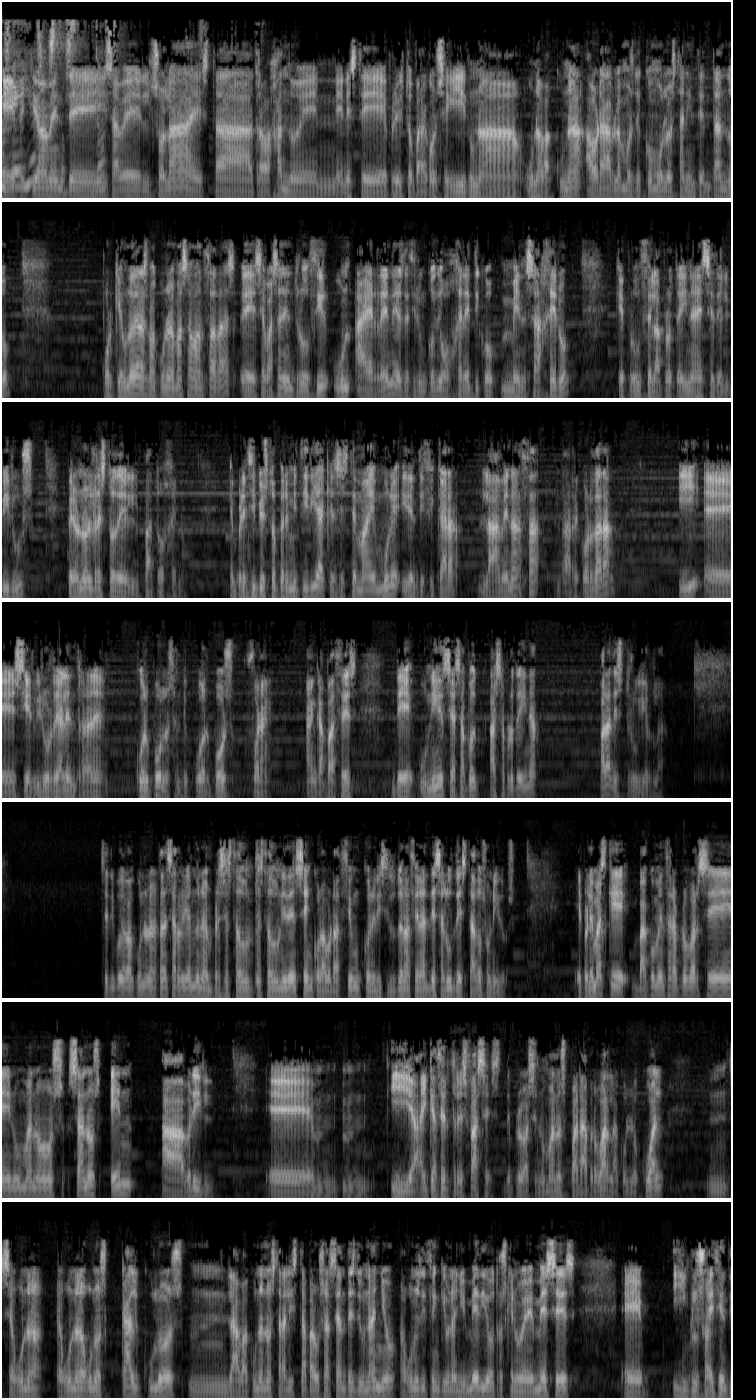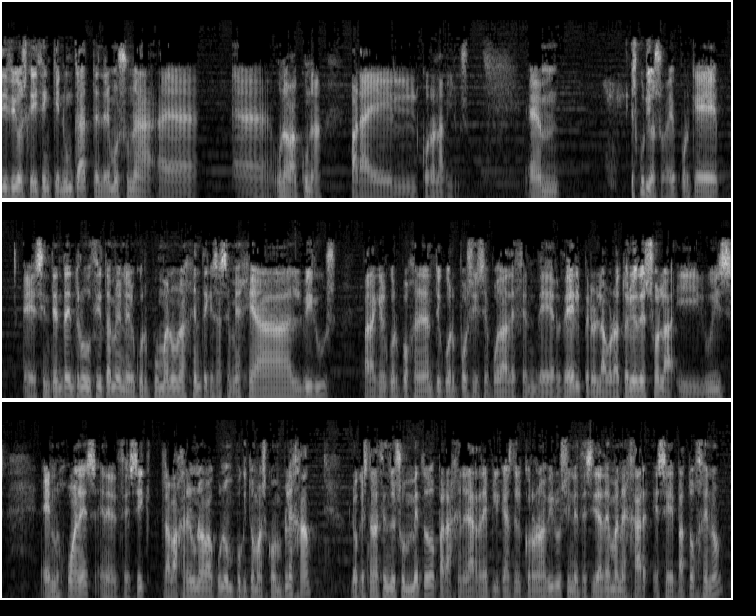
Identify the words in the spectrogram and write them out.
Efectivamente, Isabel Sola está trabajando en, este proyecto para conseguir una, vacuna. Ahora hablamos de cómo lo están intentando porque una de las vacunas más avanzadas eh, se basa en introducir un ARN, es decir, un código genético mensajero que produce la proteína S del virus, pero no el resto del patógeno. En principio esto permitiría que el sistema inmune identificara la amenaza, la recordara y eh, si el virus real entrara en cuerpo, los anticuerpos fueran capaces de unirse a esa, proteína para destruirla. Este tipo de vacuna lo está desarrollando una empresa estadounidense en colaboración con el Instituto Nacional de Salud de Estados Unidos. El problema es que va a comenzar a probarse en humanos sanos en abril. Eh, y hay que hacer tres fases de pruebas en humanos para aprobarla, con lo cual Mm, según, algunos cálculos, mm, la vacuna no estará lista para usarse antes de un año. Algunos dicen que un año y medio, otros que nueve meses. Eh, incluso hay científicos que dicen que nunca tendremos una, eh, eh, una vacuna para el coronavirus. Em, es curioso, porque se intenta introducir también en el cuerpo humano un agente que se asemeje al virus para que el cuerpo genere anticuerpos y se pueda defender de él. Pero el laboratorio de Sola y Luis en Juanes, en el CSIC, trabajan en una vacuna un poquito más compleja. Lo que están haciendo es un método para generar réplicas del coronavirus sin necesidad de manejar ese patógeno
